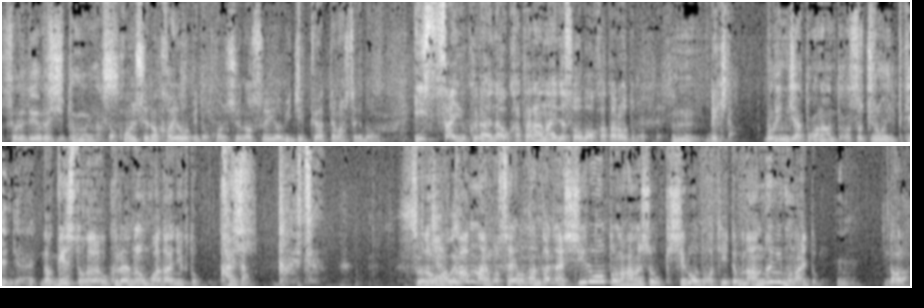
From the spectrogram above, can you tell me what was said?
それでよろしいと思います。今週の火曜日と今週の水曜日実況やってましたけど、一切ウクライナを語らないで相場を語ろうと思って。うん。できた。ボリンジャーとかなんとかそっちの方行ってけんじゃない？ゲストがウクライナの話題に行くと変えた。変えた。それ分かんないもん。専門家じゃない。素人の話を素人が聞いても何の意味もないと思う。うん、だから、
